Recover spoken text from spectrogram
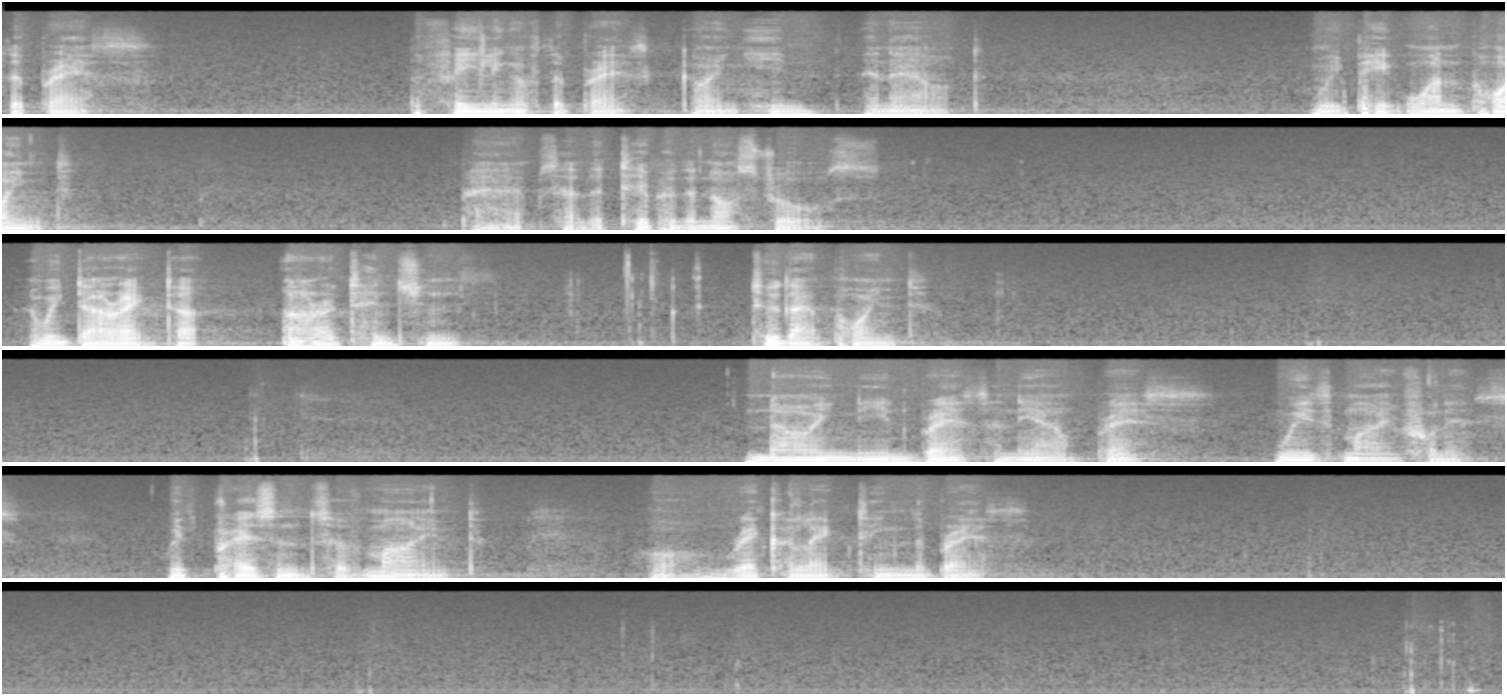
the breath, the feeling of the breath going in and out. We pick one point, perhaps at the tip of the nostrils, and we direct our attention to that point. knowing the in breath and the out breath with mindfulness, with presence of mind, or recollecting the breath.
